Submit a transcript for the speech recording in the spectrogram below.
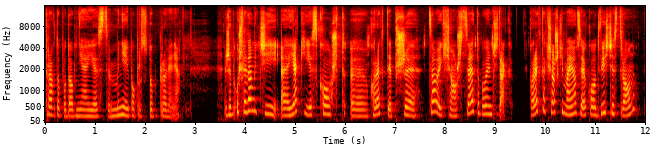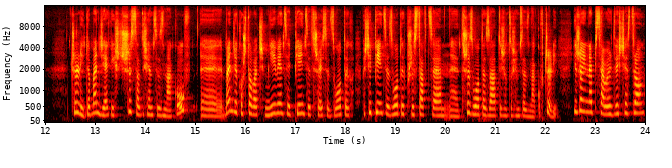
prawdopodobnie jest mniej po prostu do poprawienia. Żeby uświadomić Ci, e, jaki jest koszt korekty przy całej książce, to powiem Ci tak. Korekta książki mającej około 200 stron czyli to będzie jakieś 300 tysięcy znaków, yy, będzie kosztować mniej więcej 500-600 zł, właściwie 500 zł przy stawce 3 zł za 1800 znaków, czyli jeżeli napisałeś 200 stron,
